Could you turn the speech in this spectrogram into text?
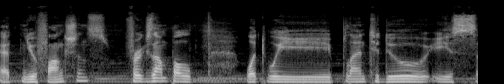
add new functions. For example, what we plan to do is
